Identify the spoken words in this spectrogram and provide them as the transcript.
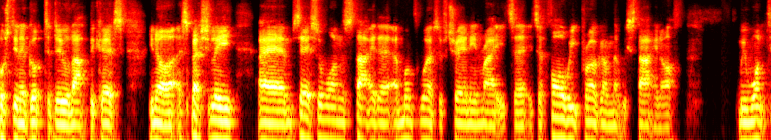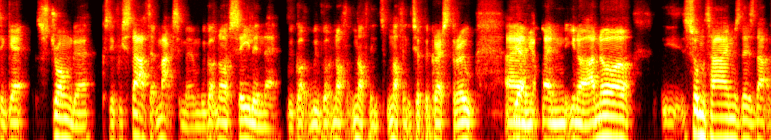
busting a gut to do that because you know, especially um, say someone started a, a month worth of training, right? It's a it's a four week program that we're starting off. We want to get stronger because if we start at maximum, we've got no ceiling there. We've got we've got nothing nothing nothing to progress through. Um, yeah. And you know, I know sometimes there's that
